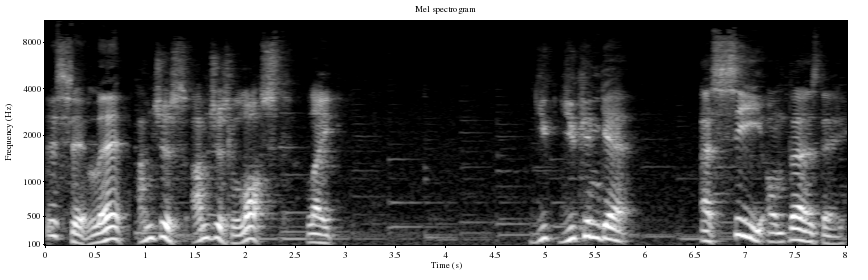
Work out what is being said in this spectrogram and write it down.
This shit lit. I'm just I'm just lost. Like you you can get a C on Thursday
